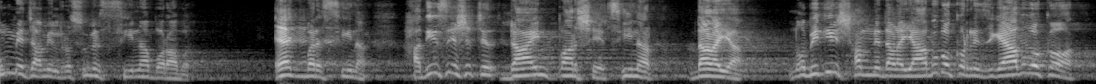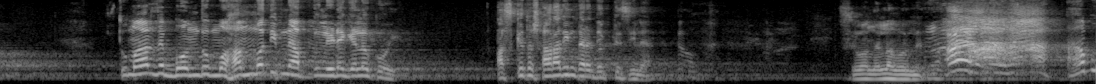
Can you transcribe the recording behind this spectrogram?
উম্মে জামিল রসুলের সিনা বরাবর, একবারে সিনা। হাদিসে এসেছে, ডাইন পার্শ্বে সিনা দাঁড়াইয়া, নবীজির সামনে দাঁড়াইয়া আবু বকর রেজিগে আবু বকর, তোমার যে বন্ধু মোহাম্মদ ইবনে আব্দুল এটা গেল কই? আজকে তো সারাদিন তারা দেখতেছি না। বললেন। আবু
